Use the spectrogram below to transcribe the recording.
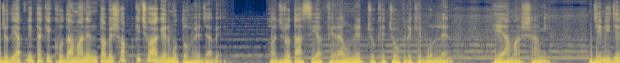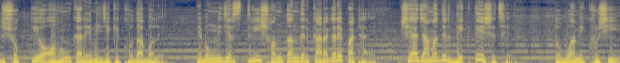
যদি আপনি তাকে খোদা মানেন, তবে সবকিছু আগের মতো হয়ে যাবে। হজরত আসিয়া ফেরাউনের চোখে চোখ রেখে বললেন, হে আমার স্বামী, যে নিজের শক্তি ও অহংকারে নিজেকে খোদা বলে এবং নিজের স্ত্রী সন্তানদের কারাগারে পাঠায়, সে আজ আমাদের দেখতে এসেছে। তবু আমি খুশি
